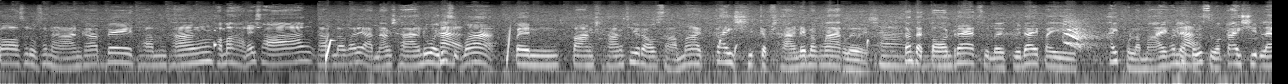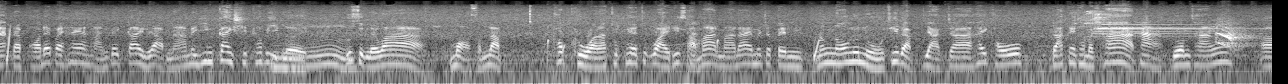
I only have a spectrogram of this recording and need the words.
ก็สนุกสนานครับได้ทำทั้งทำอาหารให้ช้างครับแล้วก็ได้อาบน้ำช้างด้วยค่ะรู้สึกว่าเป็นปางช้างที่เราสามารถใกล้ชิดกับช้างได้มากๆเลย ใช่ตั้งแต่ตอนแรกสุดเลยคือได้ไป ให้ผลไม้เขาเนี่ยค่ะก็รู้สึกว่าใกล้ชิดแล้ว แต่พอได้ไปให้อาหารใกล้ๆหรืออาบน้ำเนี่ยยิ่งใกล้ชิดเข้าไปอีกเลย อืมรู้สึกเลยว่าเหมาะสำหรับครอบครัวนะทุกเพศทุกวัยที่สามารถมาได้ไม่ว่าจะเป็นน้องๆหนูๆที่แบบอยากจะให้เขารักในธรรมชาติ ค่ะ รวมทั้งเอ่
